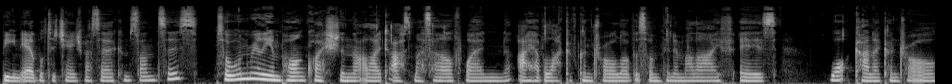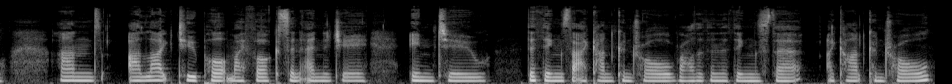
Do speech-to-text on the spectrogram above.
being able to change my circumstances. So one really important question that I like to ask myself when I have a lack of control over something in my life is what can I control? And I like to put my focus and energy into the things that I can control rather than the things that I can't control.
